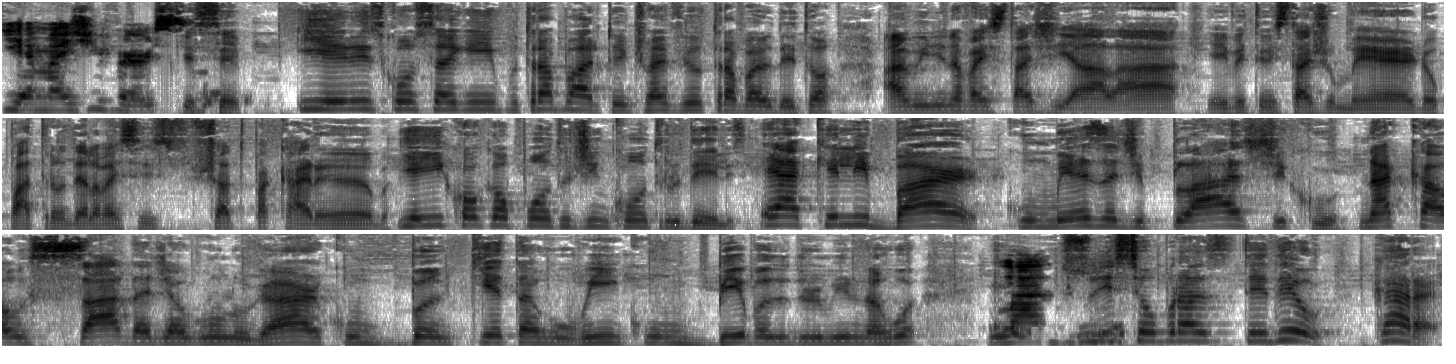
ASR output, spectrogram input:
E é mais diverso. sempre, e eles conseguem ir pro trabalho. Então a gente vai ver o trabalho dele. Então a menina vai estagiar lá, e aí vai ter um estágio merda, o patrão dela vai ser chato pra caramba. E aí qual que é o ponto de encontro deles? É aquele bar com mesa de plástico na calçada de algum lugar, com banqueta ruim, com um bêbado dormindo na rua. Ladrão. Esse é o Brasil, entendeu? Cara,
